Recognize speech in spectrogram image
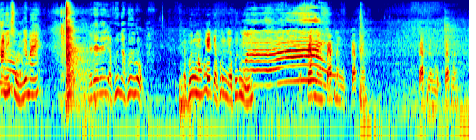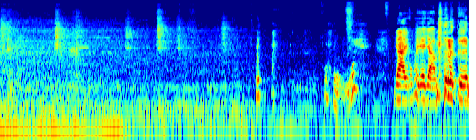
ข้างนี้สูงใช่ไหมเดี๋ยวเดี๋ยวเดี๋ยวอย่าพึ่งอย่าพึ่งลูกอย่าพึ่งน้องเพชรอย่าพึ่งอย่าพึ่งหนีเดี๋ยวแป๊บหนึ่งแป๊บหนึ่งลูกแป๊บหนึ่งแป๊บหนึ่งลูกแป๊บหนึ่งปึ๊บโอ้โหยายก็พยายามเหลือเกิน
